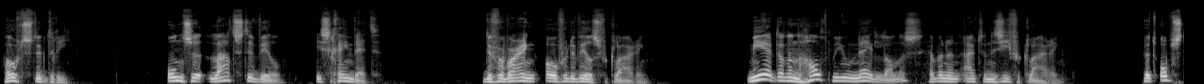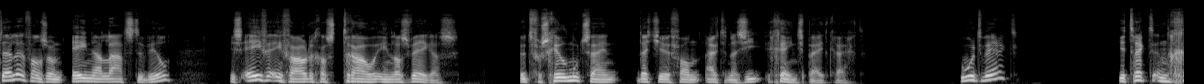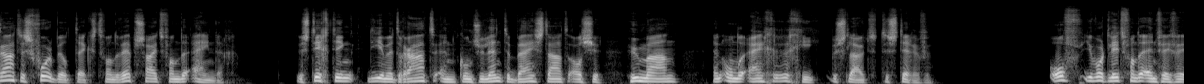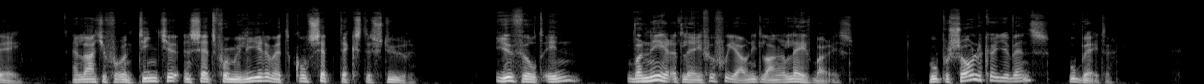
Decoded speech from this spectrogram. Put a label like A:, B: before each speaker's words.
A: Hoofdstuk 3 Onze laatste wil is geen wet. De verwarring over de wilsverklaring. Meer dan een half miljoen Nederlanders hebben een euthanasieverklaring. Het opstellen van zo'n één na laatste wil is even eenvoudig als trouwen in Las Vegas. Het verschil moet zijn dat je van euthanasie geen spijt krijgt. Hoe het werkt? Je trekt een gratis voorbeeldtekst van de website van De Einder. De stichting die je met raad en consulenten bijstaat als je humaan en onder eigen regie besluit te sterven. Of je wordt lid van de NVVE en laat je voor een tientje een set formulieren met conceptteksten sturen. Je vult in wanneer het leven voor jou niet langer leefbaar is. Hoe persoonlijker je wens, hoe beter.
